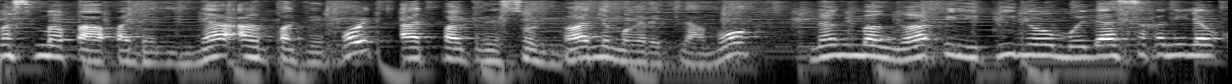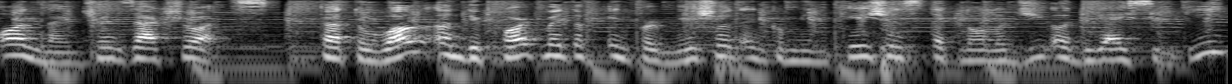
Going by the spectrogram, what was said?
mas mapapadali na ang pag-report at pagresolba ng mga reklamo ng mga Pilipino mula sa kanilang online transactions. Katuwang ang Department of Information and Communications Technology o DICT,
